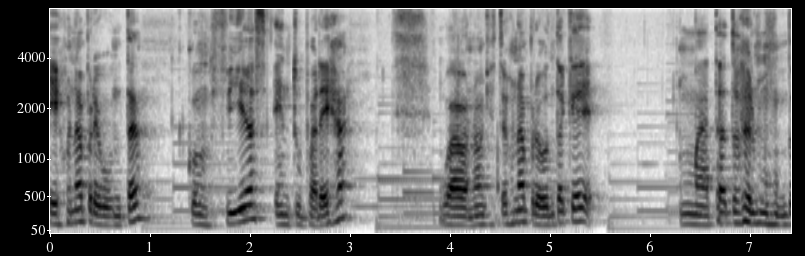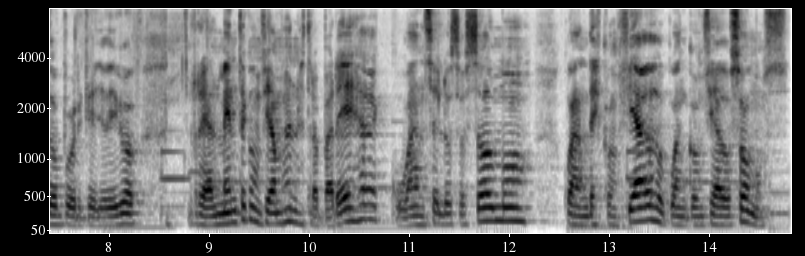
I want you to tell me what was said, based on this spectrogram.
es una pregunta. ¿Confías en tu pareja? Wow, no, esta es una pregunta que mata a todo el mundo porque yo digo, ¿realmente confiamos en nuestra pareja? ¿Cuán celosos somos? ¿Cuán desconfiados o cuán confiados somos?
